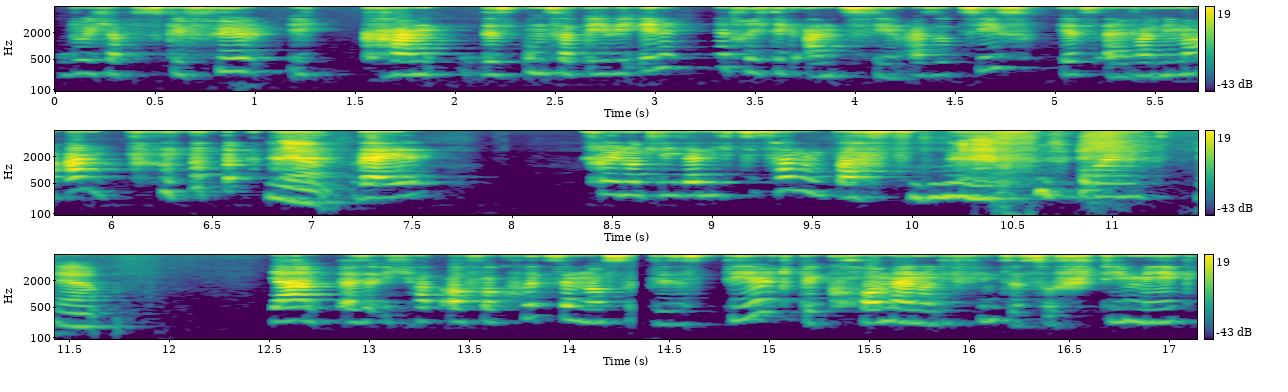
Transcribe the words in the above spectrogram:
Du, ich habe das Gefühl, ich kann das, unser Baby eh nicht richtig anziehen, also zieh es jetzt einfach nicht mehr an. Ja. Weil grün und lila nicht zusammenpasst. und ja Ja, also ich habe auch vor kurzem noch so dieses Bild bekommen und ich finde es so stimmig.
